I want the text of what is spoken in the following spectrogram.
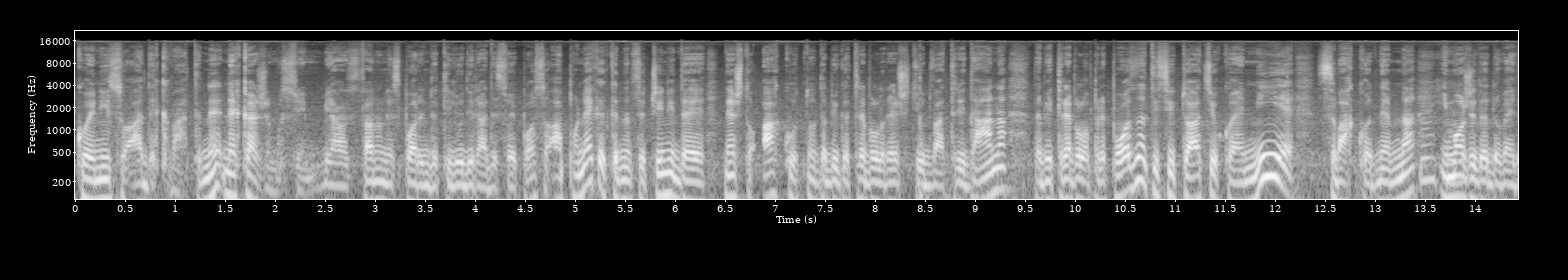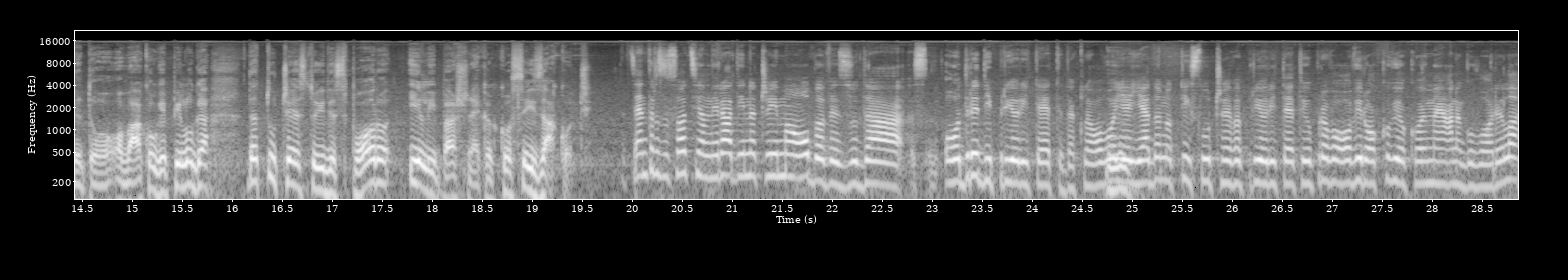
koje nisu adekvatne. Ne kažemo svim. Ja stvarno ne sporim da ti ljudi rade svoj posao, a ponekad kad nam se čini da je nešto akutno, da bi ga trebalo rešiti u dva, tri dana, da bi trebalo prepoznati situaciju koja nije svakodnevna i može da dovede do ovakvog epiloga, da tu često ide sporo ili baš nekako se i zakoči. Centar za socijalni rad inače ima obavezu da odredi prioritete. Dakle, ovo je mhm. jedan od tih slučajeva prioriteta i upravo ovi rokovi o kojima je Ana govorila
